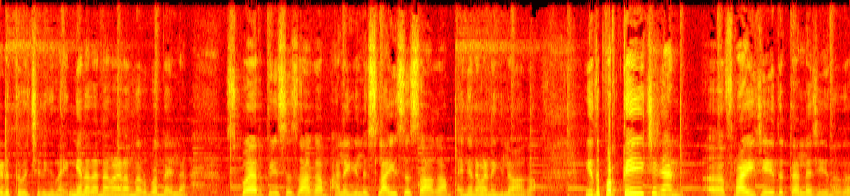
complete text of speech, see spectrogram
എടുത്തു വെച്ചിരിക്കുന്നത്. ഇങ്ങനെ തന്നെ വേണം നിർബന്ധമില്ല. സ്ക്വയർ പീസസ് ആകാം അല്ലെങ്കിൽ സ്ലൈസസ് ആകാം എങ്ങനെ വേണമെങ്കിലും ആകാം. ഇത് പ്രത്യേകിച്ച് ഞാൻ ഫ്രൈ ചെയ്തിട്ടല്ല ചെയ്യുന്നത്.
